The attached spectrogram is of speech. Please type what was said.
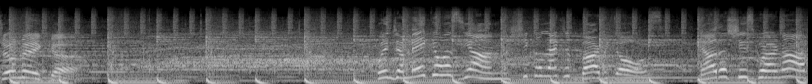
Jamaica. When Jamaica was young, she collected Barbie dolls. Now that she's grown up,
